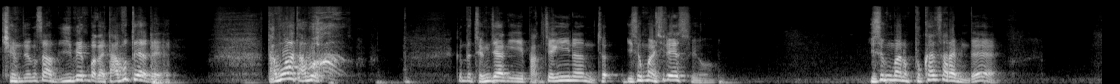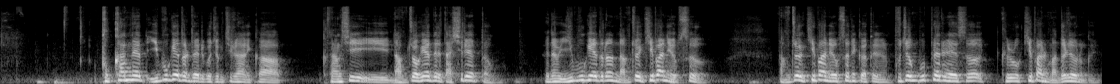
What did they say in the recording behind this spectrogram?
김영삼, 이명박을 다 붙어야 돼. 다 모아, 다 모아. 근데 정작 이 박정희는 저, 이승만 싫어했어요. 이승만은 북한 사람인데, 북한 애, 이북 애들 데리고 정치를 하니까 그 당시 이 남쪽 애들이 다 싫어했다고. 왜냐면 이북 애들은 남쪽에 기반이 없어. 남쪽에 기반이 없으니까 부정부패를 해서 그걸로 기반을 만들려는 거예요.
